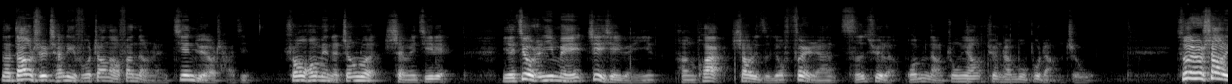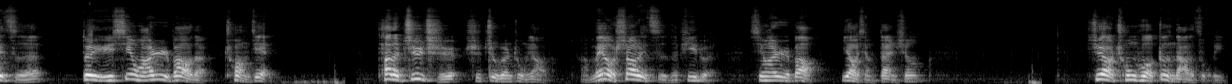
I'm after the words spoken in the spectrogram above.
那当时陈立夫、张道藩等人坚决要查禁，双方面的争论甚为激烈。也就是因为这些原因，很快邵力子就愤然辞去了国民党中央宣传部部长的职务。所以说，邵力子对于《新华日报》的创建，他的支持是至关重要的啊！没有邵力子的批准，《新华日报》要想诞生。需要冲破更大的阻力。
